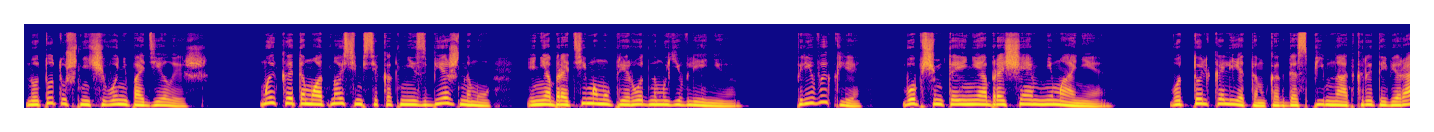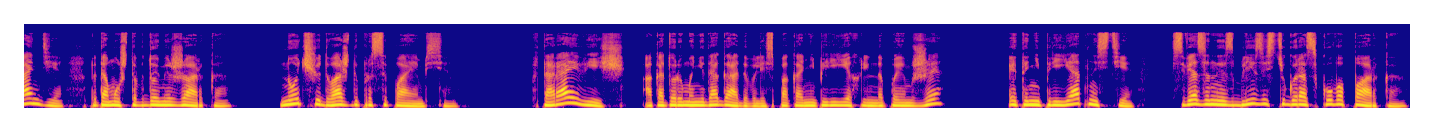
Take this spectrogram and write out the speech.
Но тут уж ничего не поделаешь. Мы к этому относимся как к неизбежному и необратимому природному явлению. Привыкли, в общем-то, и не обращаем внимания. Вот только летом, когда спим на открытой веранде, потому что в доме жарко, ночью дважды просыпаемся. Вторая вещь, о которой мы не догадывались, пока не переехали на ПМЖ, это неприятности, связанные с близостью городского парка.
